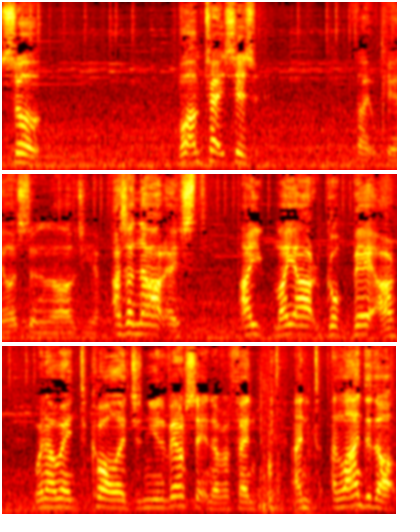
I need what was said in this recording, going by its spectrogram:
So what I'm trying to say is, right? Okay, let's do an analogy here. As an artist, I my art got better when I went to college and university and everything, and and landed up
